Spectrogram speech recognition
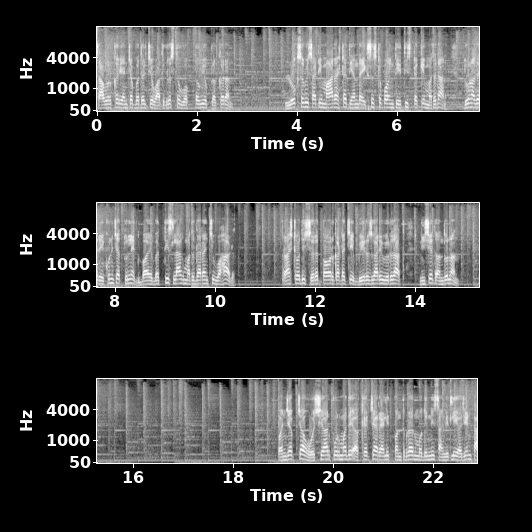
सावरकर यांच्याबद्दलचे वादग्रस्त वक्तव्य प्रकरण. लोकसभेसाठी महाराष्ट्रात यंदा एकसष्ट पॉईंट तेहतीस टक्के मतदान दोन हजार एकोणीसच्या तुलनेत ब बत्तीस लाख मतदारांची वाढ. राष्ट्रवादी शरद पवार गटाचे बेरोजगारी विरोधात निषेध आंदोलन. पंजाबच्या होशियारपूरमध्ये अखेरच्या रॅलीत पंतप्रधान मोदींनी सांगितली अजेंडा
